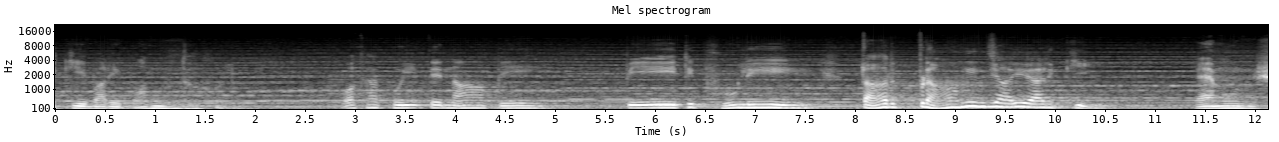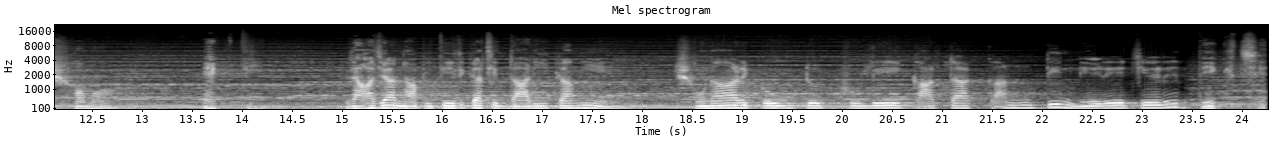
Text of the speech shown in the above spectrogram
একেবারে বন্ধ হল। কথা কইতে না পেয়ে পেট ফুলে তার প্রাণ যায় আর কি। এমন সময় একদিন রাজা নাপিতের কাছে দাড়ি কামিয়ে সোনার কৌটো খুলে কাটা কানটি নেড়ে চেড়ে দেখছেন।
